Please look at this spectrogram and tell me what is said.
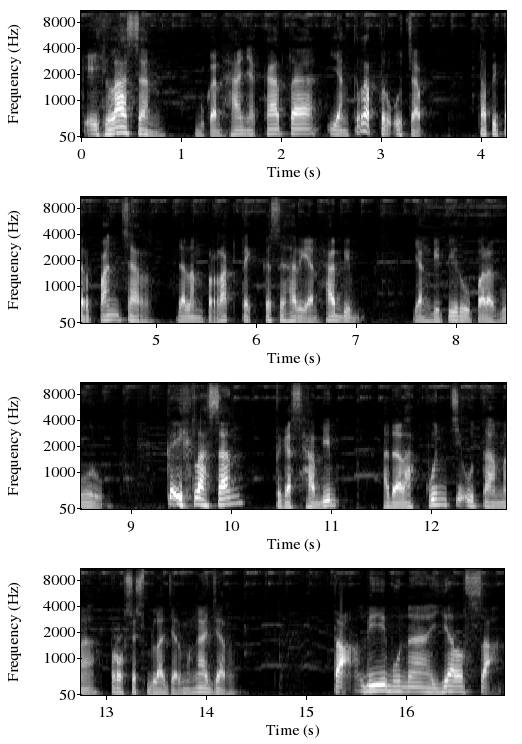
Keikhlasan bukan hanya kata yang kerap terucap, tapi terpancar dalam praktek keseharian Habib yang ditiru para guru. Keikhlasan, tegas Habib, adalah kunci utama proses belajar mengajar. Ta'limuna yalsa.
